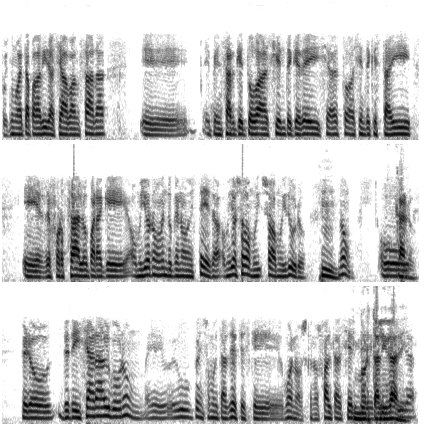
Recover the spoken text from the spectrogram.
pois nunha etapa da vida xa avanzada, eh, e pensar que toda a xente que deixas, toda a xente que está aí, eh, reforzalo para que, ao mellor no momento que non estés, ao mellor soa moi, soa moi duro, hmm. non? O, claro. Pero de deixar algo, non? Eh, eu penso moitas veces que, bueno, os que nos falta xente... Inmortalidade.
